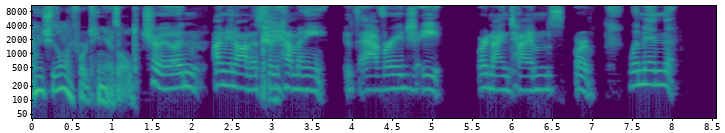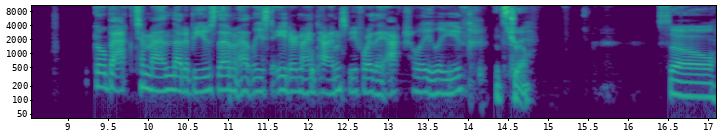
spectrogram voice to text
I mean, she's only 14 years old. True. And I mean, honestly, how many, it's average eight or nine times, or women go back to men that abuse them at least eight or nine times before they actually leave. That's true. So,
